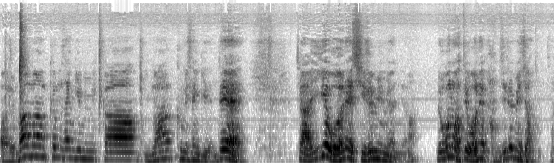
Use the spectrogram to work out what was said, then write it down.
얼마만큼 생깁니까? 이만큼이 생기는데 자, 이게 원의 지름이면요. 요거는 어떻게 원의 반지름이죠. 자,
